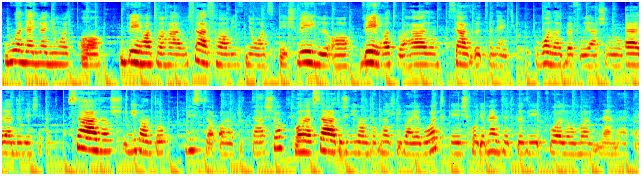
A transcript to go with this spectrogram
048, a V63 138 és végül a V63 151 vonat befolyásoló elrendezéseket. Százas gigantok visszaalakítása. Van a százas gigantok nagy hibája volt, és hogy a nemzetközi forgalomban nem vehettek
